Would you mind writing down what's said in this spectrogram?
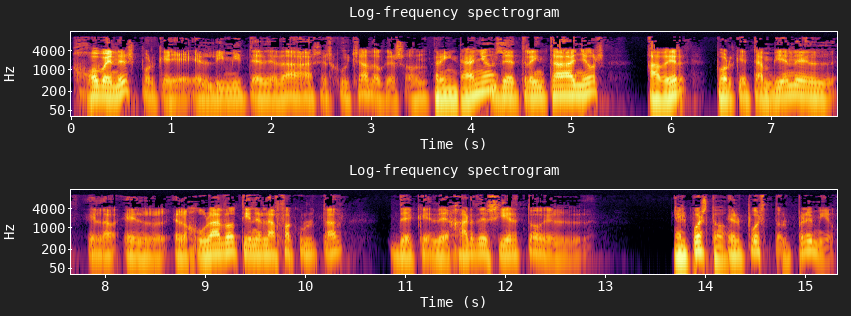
jóvenes, porque el límite de edad has escuchado que son 30 años. De 30 años, a ver, porque también el, el, el, el jurado tiene la facultad de que dejar desierto el, el puesto. El puesto, el premio.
